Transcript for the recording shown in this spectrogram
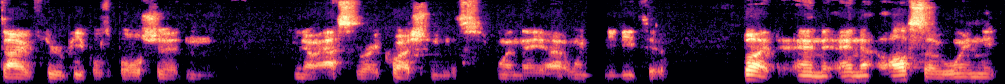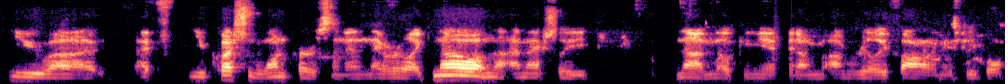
dive through people's bullshit and you know ask the right questions when they uh, when you need to. But and and also when you uh, you questioned one person and they were like, no, I'm not. I'm actually not milking it. I'm I'm really following these people.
